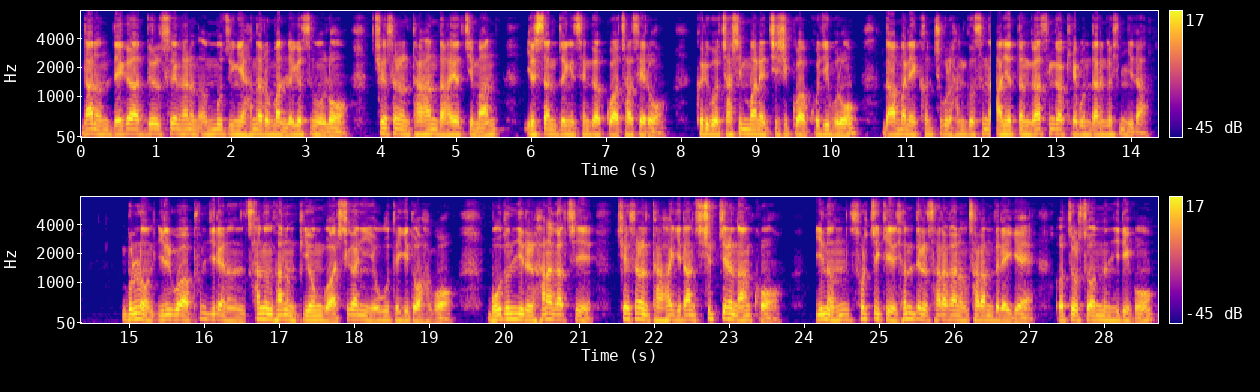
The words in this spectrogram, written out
나는 내가 늘 수행하는 업무 중에 하나로만 여겼으므로 최선을 다한다 하였지만 일상적인 생각과 자세로 그리고 자신만의 지식과 고집으로 나만의 건축을 한 것은 아니었던가 생각해 본다는 것입니다. 물론 일과 품질에는 상응하는 비용과 시간이 요구되기도 하고 모든 일을 하나같이 최선을 다하기란 쉽지는 않고 이는 솔직히 현대를 살아가는 사람들에게 어쩔 수 없는 일이고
